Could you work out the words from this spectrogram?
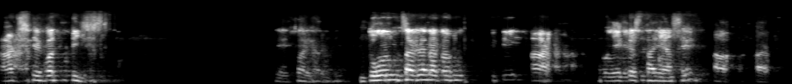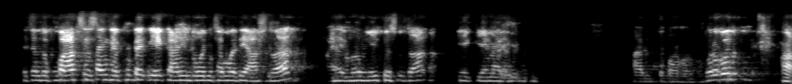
आठशे बत्तीस. सॉरी दोनचा घन करू. किती? आठ. एकच स्थानी असेल. आठ त्याच्यानंतर पाच ही संख्या कुठे? एक आणि दोनच्या मध्ये असणार आहे. म्हणून इथे सुद्धा एक येणार आहे. बरोबर? हा.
